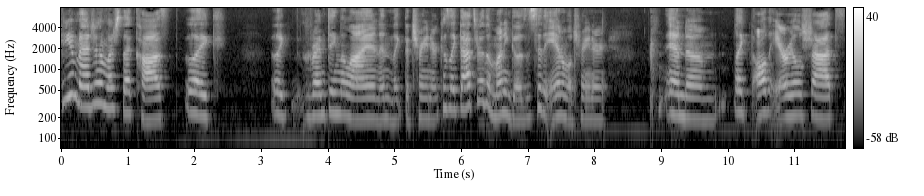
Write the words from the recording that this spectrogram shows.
Can you imagine how much that cost? Like, like renting the lion and like the trainer, because like that's where the money goes. It's to the animal trainer. And um, like all the aerial shots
